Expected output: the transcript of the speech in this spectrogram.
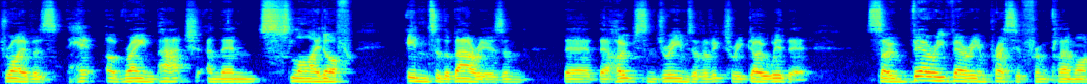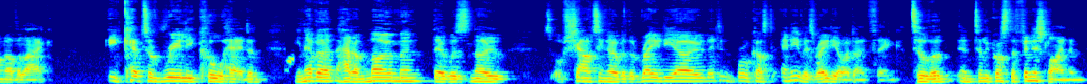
drivers hit a rain patch and then slide off into the barriers and their their hopes and dreams of a victory go with it. So very, very impressive from Clement Novalak. He kept a really cool head and he never had a moment. There was no sort of shouting over the radio. They didn't broadcast any of his radio, I don't think, until the until he crossed the finish line. And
